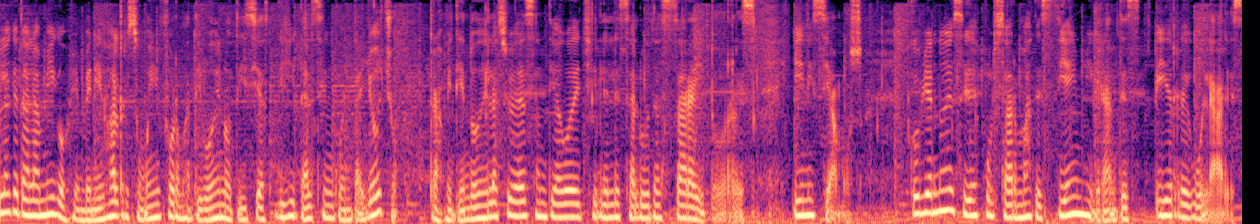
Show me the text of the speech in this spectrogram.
Hola, ¿qué tal amigos? Bienvenidos al resumen informativo de Noticias Digital 58. Transmitiendo desde la ciudad de Santiago de Chile les saluda Sara y Torres. Iniciamos. Gobierno decide expulsar más de 100 migrantes irregulares.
